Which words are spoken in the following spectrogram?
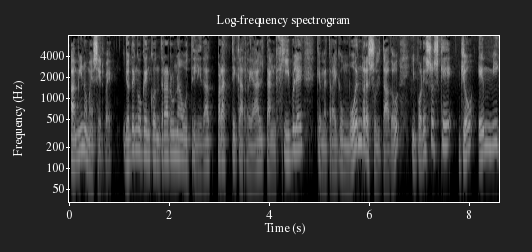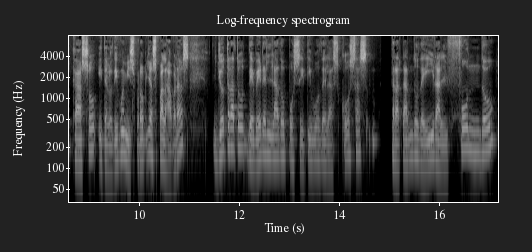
a mí no me sirve. Yo tengo que encontrar una utilidad práctica real, tangible, que me traiga un buen resultado y por eso es que yo en mi caso, y te lo digo en mis propias palabras, yo trato de ver el lado positivo de las cosas tratando de ir al fondo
